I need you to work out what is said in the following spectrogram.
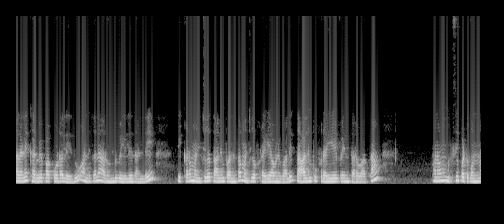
అలానే కరివేపాకు కూడా లేదు. అందుకని ఆ రెండు వేయలేదండి. ఇక్కడ మంచిగా తాలింపు అంతా మంచిగా ఫ్రై అవనివ్వాలి. తాలింపు ఫ్రై అయిపోయిన తర్వాత మనం మిక్సీ పట్టుకున్న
